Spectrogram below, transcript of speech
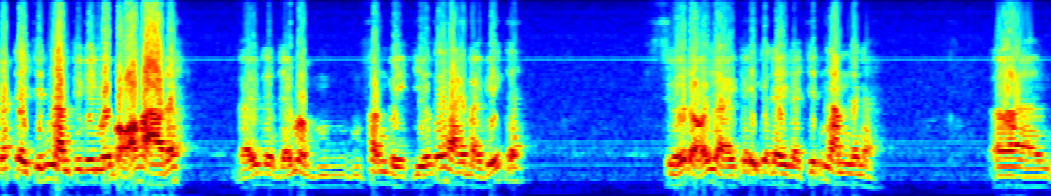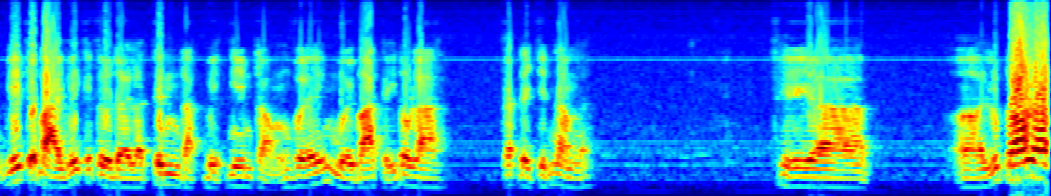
Cách đây 9 năm TV mới bỏ vào đó. Để để mà phân biệt giữa cái hai bài viết đó. Sửa đổi lại cái cái đây là 9 năm đây nè. À, viết cái bài viết cái từ đề là tin đặc biệt nghiêm trọng với 13 tỷ đô la. Cách đây 9 năm đó. Thì à, à, lúc đó đó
